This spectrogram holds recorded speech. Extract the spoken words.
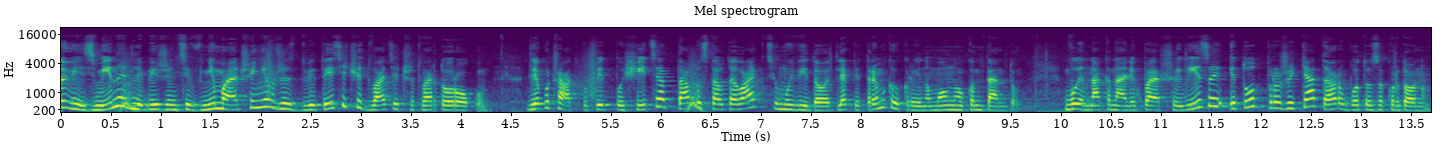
Нові зміни для біженців в Німеччині вже з 2024 року. Для початку підпишіться та поставте лайк цьому відео для підтримки україномовного контенту. Ви на каналі Першої візи і тут про життя та роботу за кордоном.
